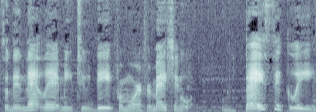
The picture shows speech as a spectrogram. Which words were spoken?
So then that led me to dig for more information. Basically,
